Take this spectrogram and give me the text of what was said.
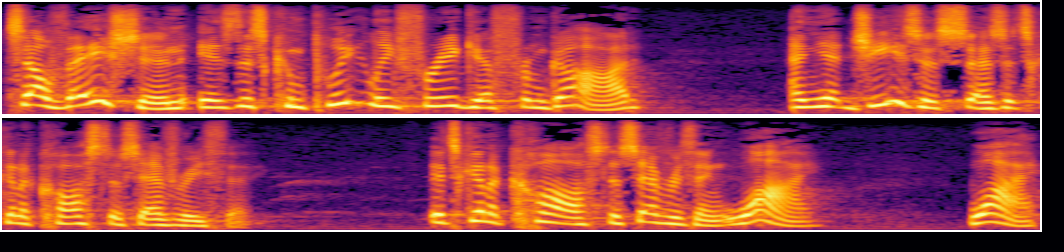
Salvation is this completely free gift from God, and yet Jesus says it's going to cost us everything. It's going to cost us everything. Why? Why?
